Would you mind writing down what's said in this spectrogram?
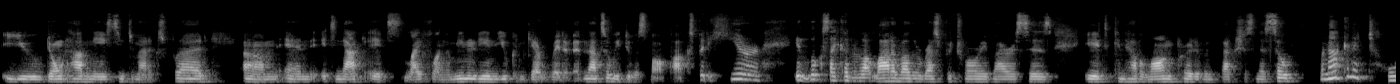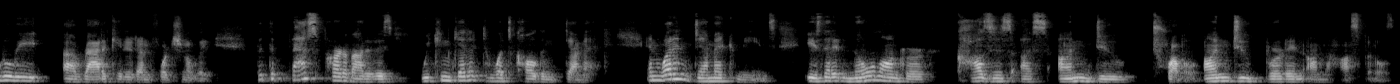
You don't have any asymptomatic spread. Um, and it's not, it's lifelong immunity and you can get rid of it. And that's what we do with smallpox. But here it looks like a lot of other respiratory viruses. It can have a long period of infectiousness. So we're not going to totally eradicate it, unfortunately. But the best part about it is we can get it to what's called endemic. And what endemic means is that it no longer causes us undue trouble, undue burden on the hospitals.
